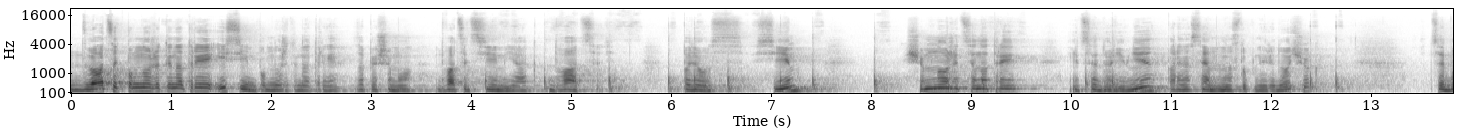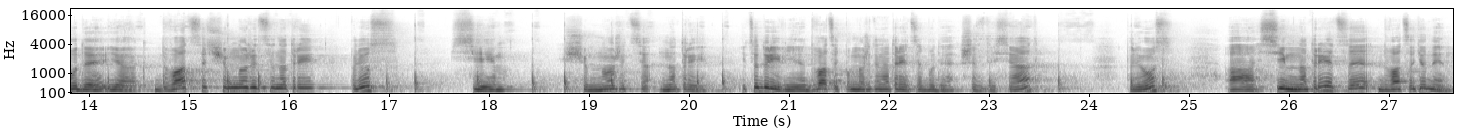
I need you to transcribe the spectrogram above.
20 помножити на 3 і 7 помножити на 3. Запишемо 27 як 20 плюс 7, що множиться на 3. І це дорівнює. Перенесемо на наступний рядочок. Це буде як 20, що множиться на 3, плюс 7, що множиться на 3. І це дорівнює 20 помножити на 3 це буде 60. Плюс а 7 на 3 це 21.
